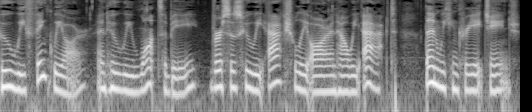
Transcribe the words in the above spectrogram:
who we think we are and who we want to be versus who we actually are and how we act, then we can create change.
